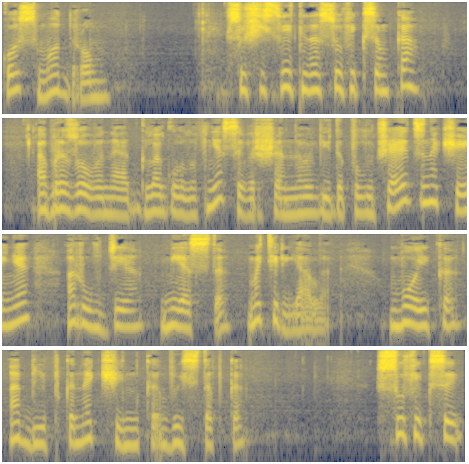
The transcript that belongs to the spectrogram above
«космодром». Существительно суффиксом «к», образованное от глаголов несовершенного вида, получает значение орудия, места, материала – мойка, обивка, начинка, выставка. Суффиксы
